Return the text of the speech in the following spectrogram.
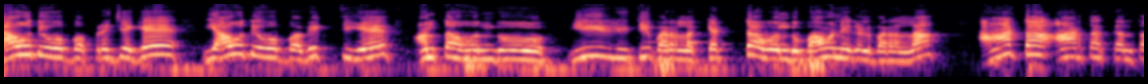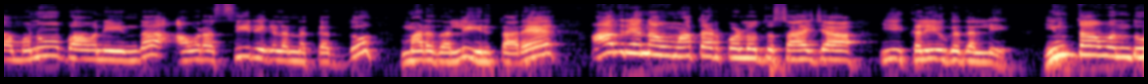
ಯಾವುದೇ ಒಬ್ಬ ಪ್ರಜೆಗೆ, ಯಾವುದೇ ಒಬ್ಬ ವ್ಯಕ್ತಿಗೆ ಅಂತ ಒಂದು ಈ ರೀತಿ ಬರಲ್ಲ, ಕೆಟ್ಟ ಒಂದು ಭಾವನೆಗಳು ಬರಲ್ಲ. ಆಟ ಆಡ್ತಕ್ಕಂಥ ಮನೋಭಾವನೆಯಿಂದ ಅವರ ಸೀರೆಗಳನ್ನು ಕದ್ದು ಮರದಲ್ಲಿ ಇರ್ತಾರೆ. ಆದರೆ ನಾವು ಮಾತಾಡ್ಕೊಳ್ಳೋದು ಸಹಜ ಈ ಕಲಿಯುಗದಲ್ಲಿ. ಇಂಥ ಒಂದು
